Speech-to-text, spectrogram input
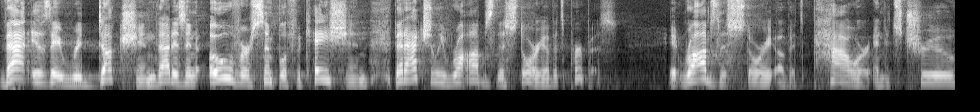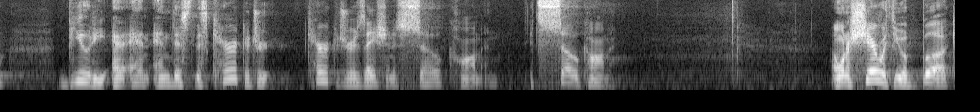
That is a reduction. That is an oversimplification that actually robs this story of its purpose. It robs this story of its power and its true beauty. And, and, and this, this caricature, caricaturization is so common. It's so common. I want to share with you a book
